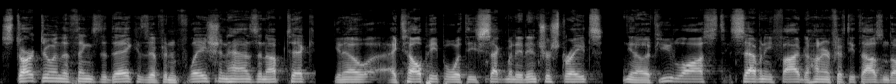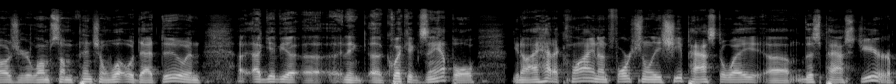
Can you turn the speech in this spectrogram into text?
start doing the things today because if inflation has an uptick, you know, I tell people with these segmented interest rates, you know, if you lost seventy-five to one hundred fifty thousand dollars of your lump sum pension, what would that do? And I'll give you a, a, a, quick example. You know, I had a client. Unfortunately, she passed away um, this past year,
